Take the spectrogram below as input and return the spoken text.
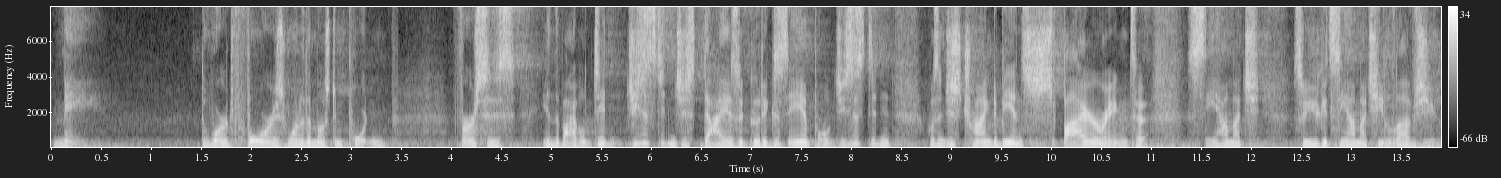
me. The word for is one of the most important verses in the Bible. Did, Jesus didn't just die as a good example. Jesus didn't, wasn't just trying to be inspiring to see how much, so you could see how much he loves you.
